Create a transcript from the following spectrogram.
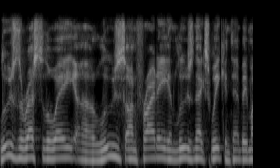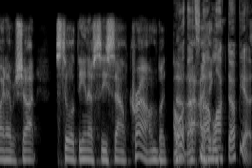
lose the rest of the way, uh, lose on Friday and lose next week, and Tampa Bay might have a shot still at the NFC South crown. But oh, that's I, not I locked up yet.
